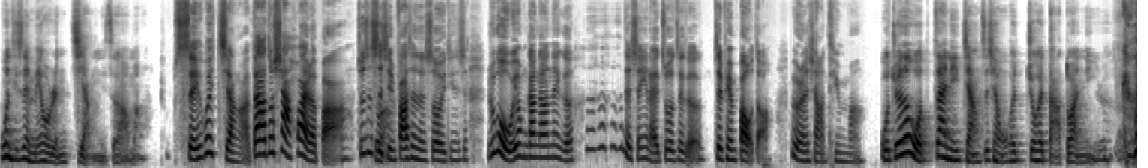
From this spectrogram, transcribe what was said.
问题是也没有人讲，你知道吗？谁会讲啊？大家都吓坏了吧？就是事情发生的时候，一定是如果我用刚刚那个呵呵呵的声音来做这个这篇报道，会有人想听吗？我觉得我在你讲之前，我会就会打断你了。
